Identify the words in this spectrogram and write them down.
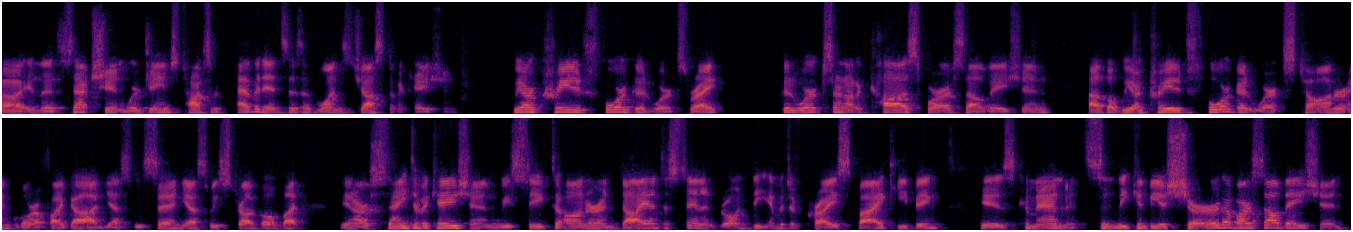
uh, in the section where James talks about evidences of one's justification. We are created for good works, right? Good works are not a cause for our salvation, uh, but we are created for good works to honor and glorify God. Yes, we sin. Yes, we struggle, but in our sanctification, we seek to honor and die unto sin and grow into the image of Christ by keeping his commandments. And we can be assured of our salvation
